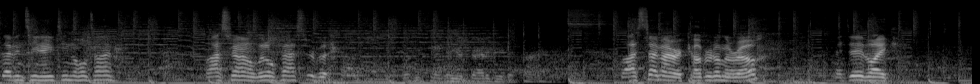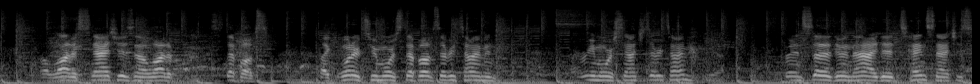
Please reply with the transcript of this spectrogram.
17, 18 the whole time. Last round a little faster, but last time I recovered on the row, I did like a lot of snatches and a lot of step ups. Like one or two more step ups every time and three more snatches every time. But instead of doing that, I did 10 snatches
